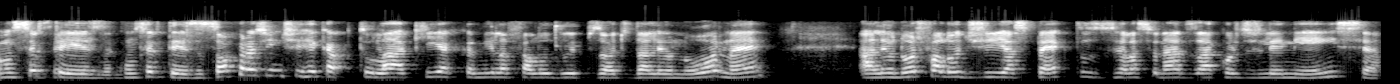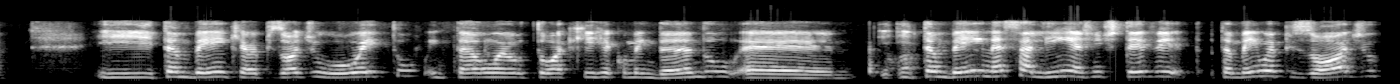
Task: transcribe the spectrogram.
Com certeza, com certeza. Só para a gente recapitular aqui, a Camila falou do episódio da Leonor, né? A Leonor falou de aspectos relacionados a acordos de leniência e também, que é o episódio 8, então eu estou aqui recomendando. É, e, e, também nessa linha a gente teve também o episódio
